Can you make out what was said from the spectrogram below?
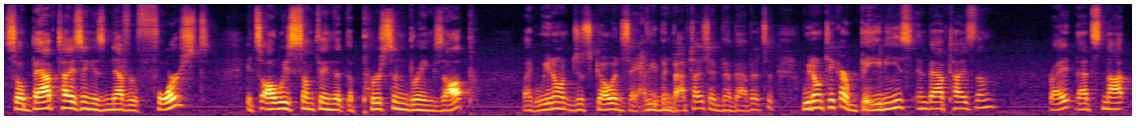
So baptizing is never forced. It's always something that the person brings up like we don't just go and say, "Have you been baptized?" Have been baptized? We don't take our babies and baptize them, right? That's not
